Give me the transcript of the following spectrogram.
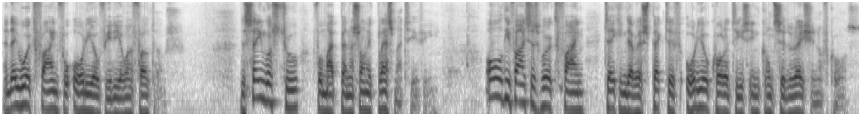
and they worked fine for audio, video and photos. The same was true for my Panasonic Plasma TV. All devices worked fine taking their respective audio qualities in consideration of course.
